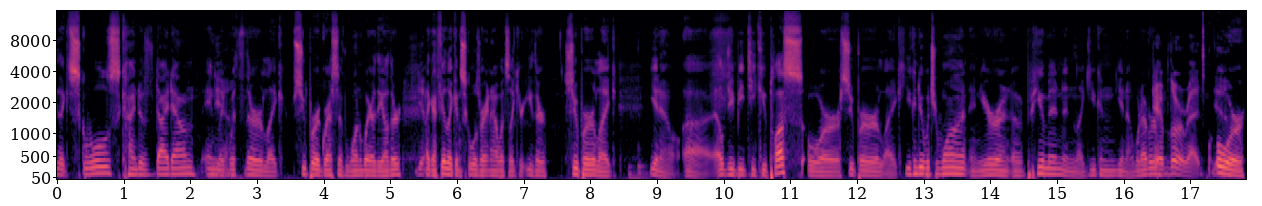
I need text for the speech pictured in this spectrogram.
like schools kind of die down and Yeah. like with their like super aggressive one way or the other. Yeah. Like I feel like in schools right now, it's like you're either super like, you know, uh, LGBTQ plus or super like you can do what you want and you're a, a human and like you can you know whatever Yeah, blue or red. Yeah. or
